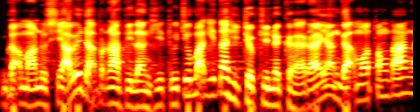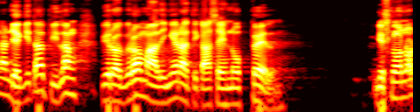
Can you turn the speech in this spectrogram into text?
nggak manusiawi, tidak pernah bilang gitu. Cuma kita hidup di negara yang nggak motong tangan. Ya kita bilang biro-biro malingnya rati kasih Nobel. Gak ngono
